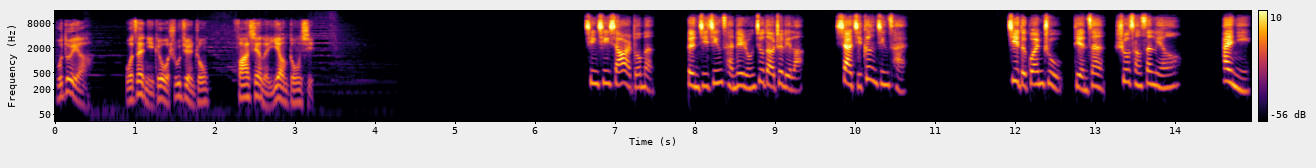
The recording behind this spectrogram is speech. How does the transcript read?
不对啊，我在你给我书卷中发现了一样东西。亲亲小耳朵们，本集精彩内容就到这里了，下集更精彩，记得关注、点赞、收藏三连哦，爱你。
